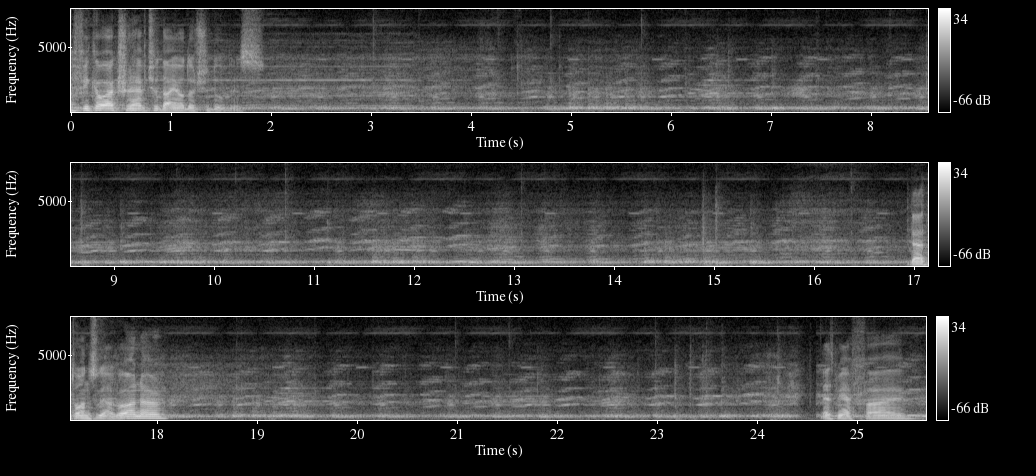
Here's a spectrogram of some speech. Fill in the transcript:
I think I'll actually have to die in order to do this. That one's a goner. Let me have five.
